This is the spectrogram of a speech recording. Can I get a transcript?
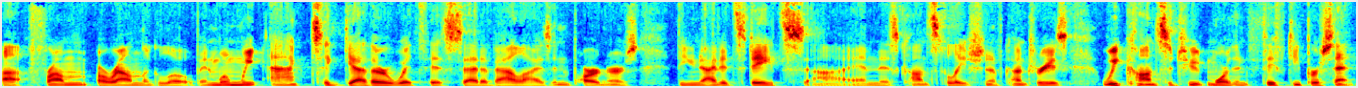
uh, from around the globe. And when we act together with this set of allies and partners, the United States uh, and this constellation of countries, we constitute more than 50%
